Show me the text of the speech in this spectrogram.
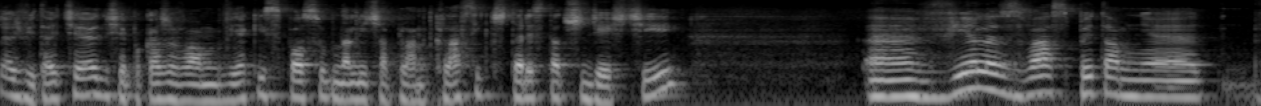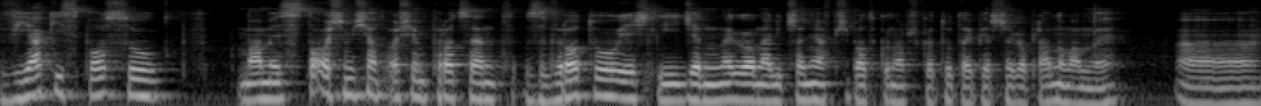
Cześć, witajcie. Dzisiaj pokażę Wam w jaki sposób nalicza plan Classic 430. E, Wiele z Was pyta mnie w jaki sposób mamy 188% zwrotu, jeśli dziennego naliczenia w przypadku na przykład tutaj pierwszego planu mamy e,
